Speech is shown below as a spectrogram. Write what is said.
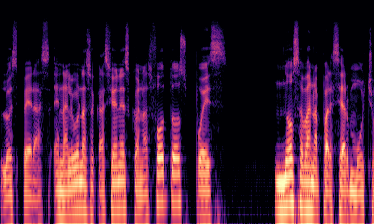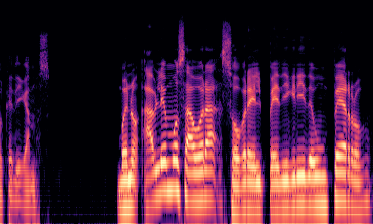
lo esperas. En algunas ocasiones con las fotos, pues no se van a parecer mucho que digamos. Bueno, hablemos ahora sobre el pedigrí de un perro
